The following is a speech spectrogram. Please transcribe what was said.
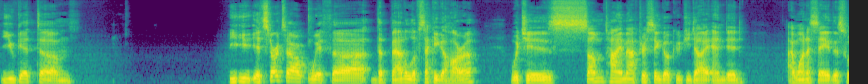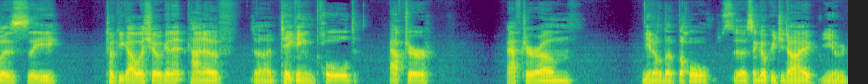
you get um, you, it starts out with uh, the Battle of Sekigahara, which is sometime after Sengoku Jidai ended. I want to say this was the Tokugawa shogunate kind of uh, taking hold after after um you know the the whole uh, Sengoku Jidai you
